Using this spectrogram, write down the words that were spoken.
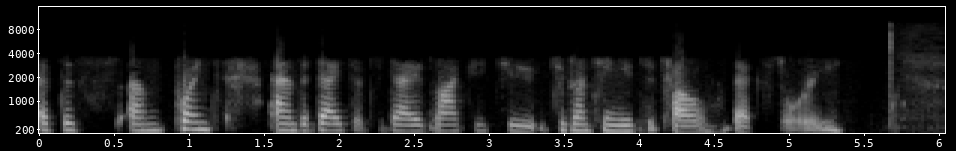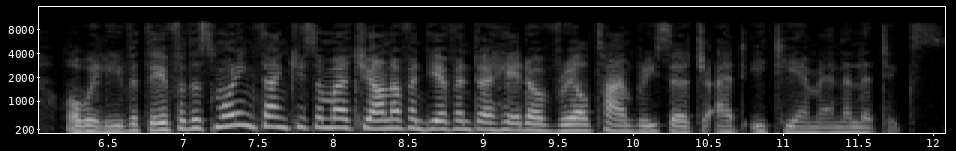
at this um, point, and the data today is likely to to continue to tell that story. Well, we'll leave it there for this morning. Thank you so much, Jana van Deventer, Head of Real Time Research at ETM Analytics.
